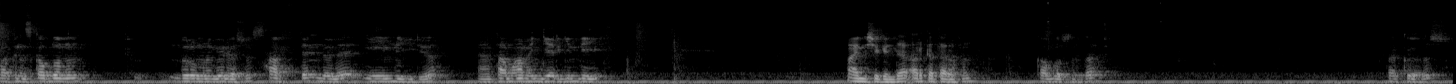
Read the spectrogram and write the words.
Bakınız kablonun durumunu görüyorsunuz. Hafiften böyle eğimli gidiyor. Yani tamamen gergin değil. Aynı şekilde arka tarafın kablosunu da takıyoruz.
